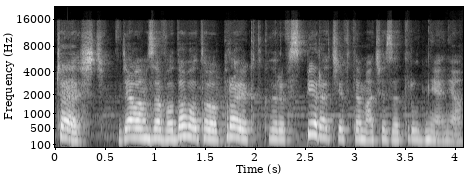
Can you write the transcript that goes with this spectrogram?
Cześć! Działam zawodowo to projekt, który wspiera Cię w temacie zatrudnienia.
